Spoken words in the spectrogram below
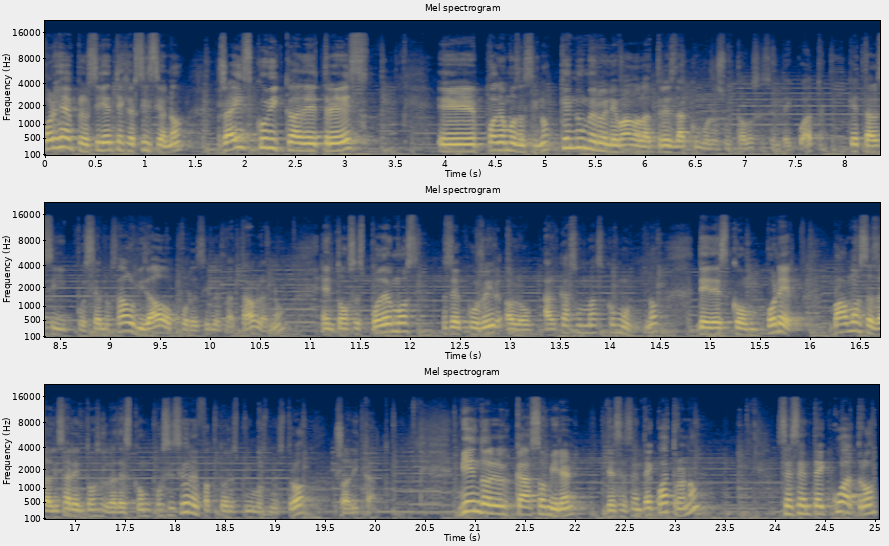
Por ejemplo, el siguiente ejercicio, ¿no? Raíz cúbica de 3, eh, podemos decir, ¿no? ¿Qué número elevado a la 3 da como resultado 64? ¿Qué tal si pues, se nos ha olvidado, por decirles, la tabla, ¿no? Entonces podemos recurrir al caso más común, ¿no? De descomponer. Vamos a realizar entonces la descomposición en factores primos nuestro radicando. Viendo el caso, miren, de 64, ¿no? 64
